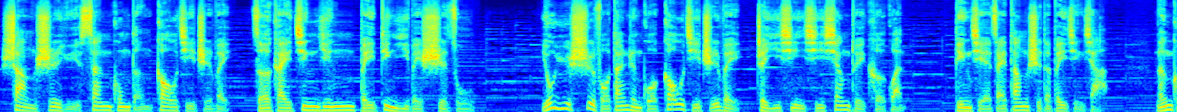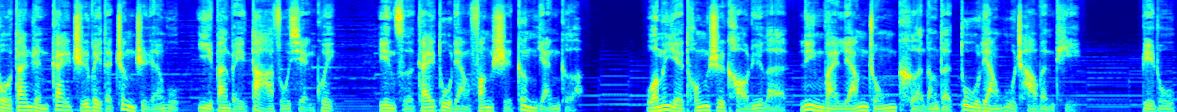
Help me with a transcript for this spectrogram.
上师与三公等高级职位，则该精英被定义为氏族。由于是否担任过高级职位这一信息相对客观，并且在当时的背景下，能够担任该职位的政治人物一般为大族显贵，因此该度量方式更严格。我们也同时考虑了另外两种可能的度量误差问题，比如，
